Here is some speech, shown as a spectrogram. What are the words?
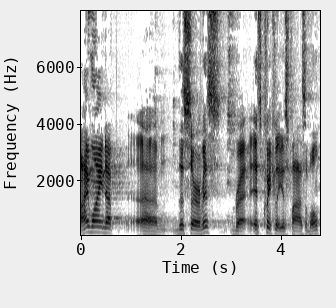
I wind up um, the service as quickly as possible.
